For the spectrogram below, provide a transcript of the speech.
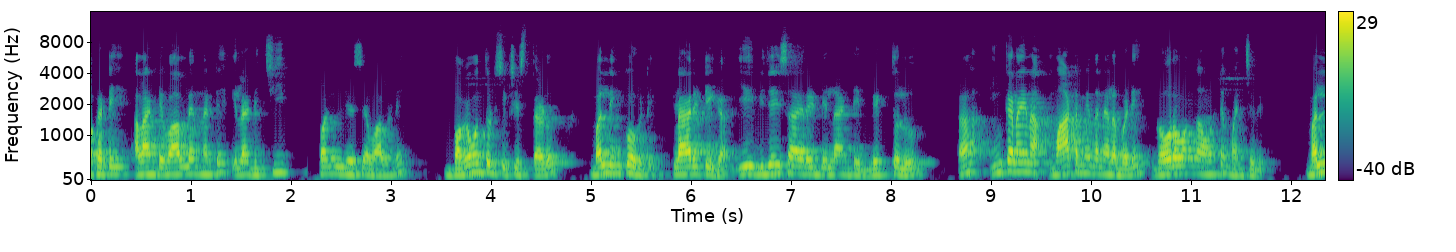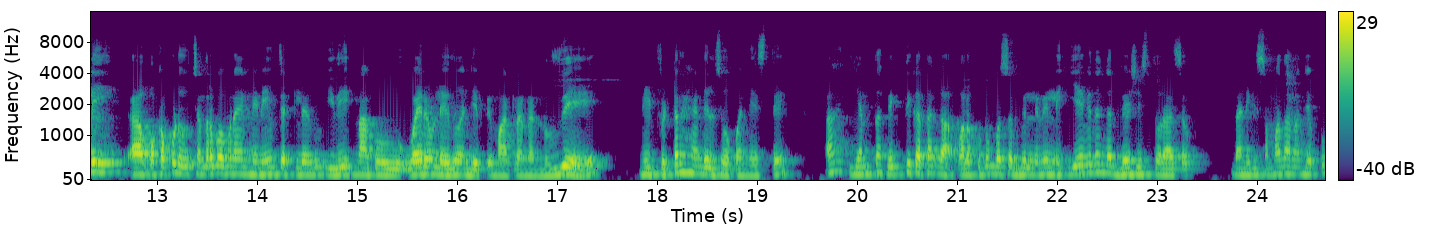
ఒకటి అలాంటి వాళ్ళు ఏంటంటే ఇలాంటి చీప్ పనులు చేసే వాళ్ళని భగవంతుడు శిక్షిస్తాడు. మళ్ళీ ఇంకొకటి క్లారిటీగా ఈ విజయసాయి రెడ్డి లాంటి వ్యక్తులు ఇంకనైనా మాట మీద నిలబడి గౌరవంగా ఉంటే మంచిది. మళ్ళీ ఒకప్పుడు చంద్రబాబు నాయుడు నేనేం తిట్టలేదు ఇది నాకు వైరం లేదు అని చెప్పి మాట్లాడిన నువ్వే నీ ట్విట్టర్ హ్యాండిల్స్ ఓపెన్ చేస్తే ఎంత వ్యక్తిగతంగా వాళ్ళ కుటుంబ సభ్యుల్ని వీళ్ళని ఏ విధంగా ద్వేషిస్తూ రాసావు? దానికి సమాధానం చెప్పు.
